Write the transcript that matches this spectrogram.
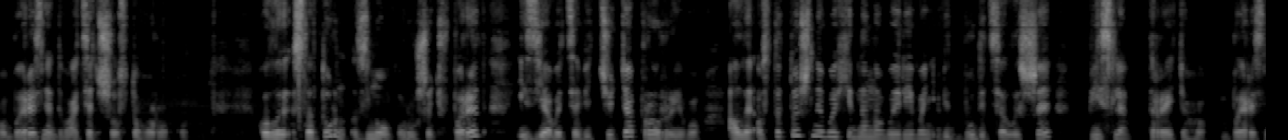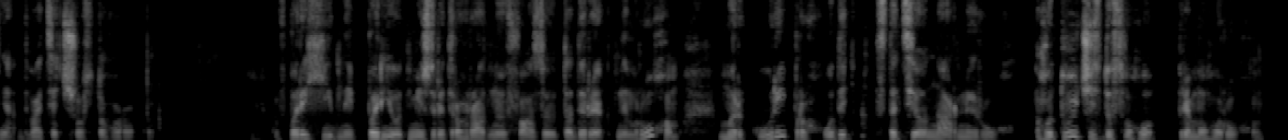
березня 26 року. Коли Сатурн знов рушить вперед і з'явиться відчуття прориву, але остаточний вихід на новий рівень відбудеться лише після 3 березня 26 року. В перехідний період між ретроградною фазою та директним рухом Меркурій проходить стаціонарний рух, готуючись до свого прямого руху.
